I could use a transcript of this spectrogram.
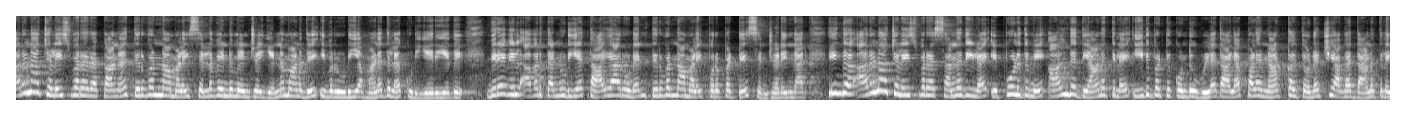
அருணாச்சலேஸ்வரரை வழக்கான திருவண்ணாமலை செல்ல வேண்டும் என்ற எண்ணமானது இவருடைய மனதில் குடியேறியது. விரைவில் அவர் தன்னுடைய தாயாருடன் திருவண்ணாமலை புறப்பட்டு சென்றடைந்தார். இங்கு அருணாச்சலேஸ்வரர் சன்னதியில எப்பொழுதுமே ஆழ்ந்த தியானத்தில் ஈடுபட்டு கொண்டு உள்ளதால பல நாட்கள் தொடர்ச்சியாக தானத்தில்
